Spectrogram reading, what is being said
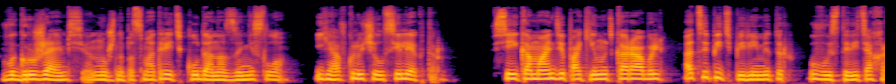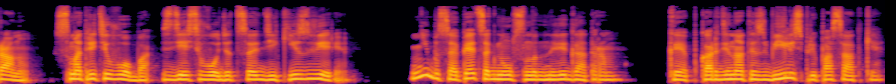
Выгружаемся, нужно посмотреть, куда нас занесло». Я включил селектор. Всей команде покинуть корабль, оцепить периметр, выставить охрану. Смотрите в оба, здесь водятся дикие звери. Нибас опять согнулся над навигатором. «Кэп, координаты сбились при посадке.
